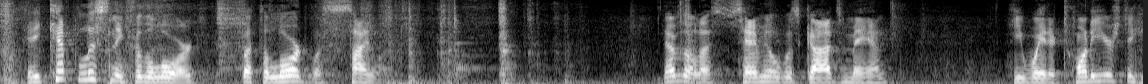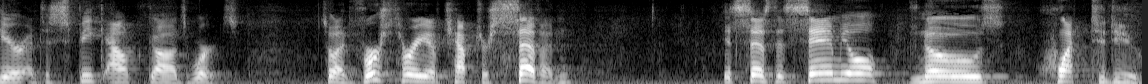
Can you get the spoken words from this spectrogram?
And he kept listening for the Lord, but the Lord was silent. Nevertheless, Samuel was God's man. He waited 20 years to hear and to speak out God's words. So at verse 3 of chapter 7, it says that Samuel knows what to do.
